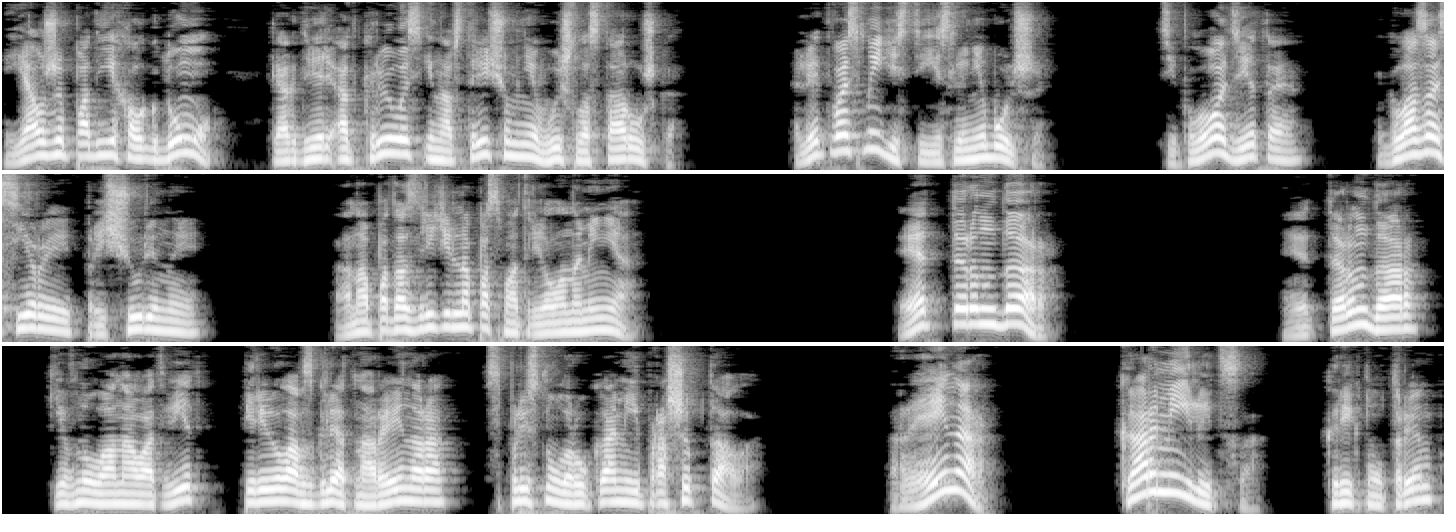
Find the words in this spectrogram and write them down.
Я уже подъехал к дому, как дверь открылась, и навстречу мне вышла старушка. Лет 80, если не больше. Тепло одетая, глаза серые, прищуренные. Она подозрительно посмотрела на меня. «Этерндар!» «Этерндар!» — кивнула она в ответ, перевела взгляд на Рейнора, сплеснула руками и прошептала. «Рейнар? Кормилица!» — крикнул Трэмп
